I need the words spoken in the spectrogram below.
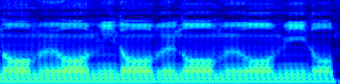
ドブノムオミドブノムオミドブ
